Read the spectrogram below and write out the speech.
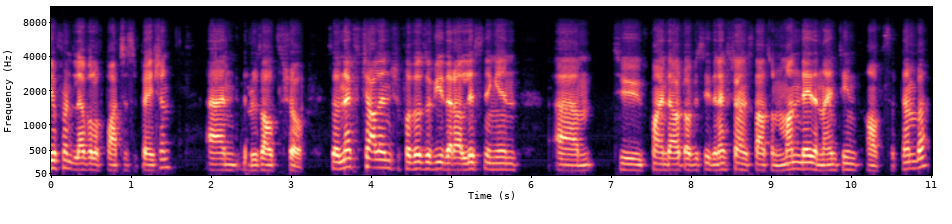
different level of participation and the results show. So next challenge for those of you that are listening in, um, to find out. Obviously, the next challenge starts on Monday, the 19th of September.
